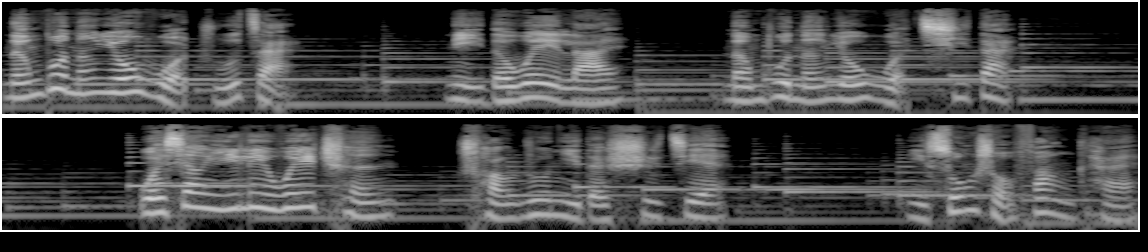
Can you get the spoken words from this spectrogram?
能不能由我主宰？你的未来能不能由我期待？我像一粒微尘闯入你的世界，你松手放开，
